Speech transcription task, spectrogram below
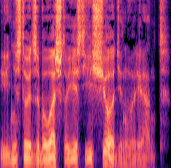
И не стоит забывать, что есть еще один вариант.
